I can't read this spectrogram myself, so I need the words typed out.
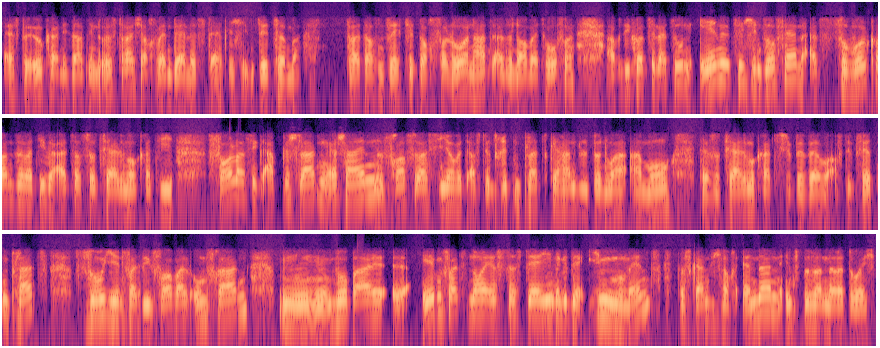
FPÖ-Kandidaten in Österreich, auch wenn der letztendlich im Dezember 2016 doch verloren hat, also Norbert Hofer. Aber die Konstellation ähnelt sich insofern, als sowohl Konservative als auch Sozialdemokratie vorläufig abgeschlagen erscheinen. François Fillon wird auf dem dritten Platz gehandelt, Benoit Hamon, der sozialdemokratische Bewerber, auf dem vierten Platz. So jedenfalls die Vorwahlumfragen. Mm, wobei äh, ebenfalls neu ist, dass derjenige, der im Moment, das kann sich noch ändern, insbesondere durch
